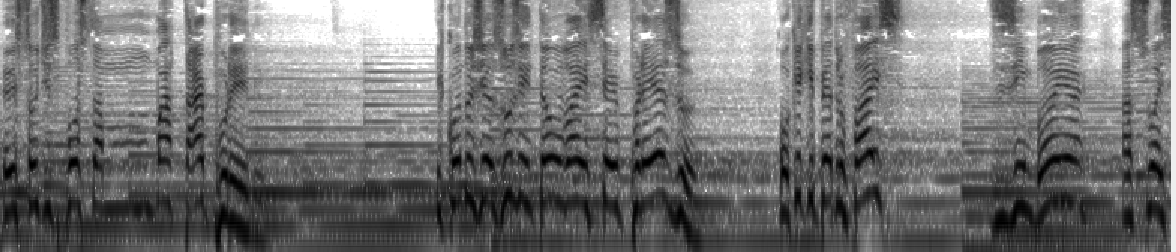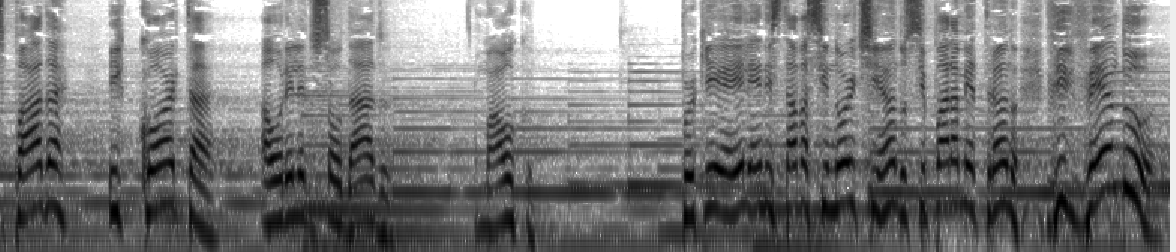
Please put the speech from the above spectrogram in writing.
eu estou disposto a matar por Ele. E quando Jesus então vai ser preso, o que que Pedro faz? Desembanha a sua espada e corta a orelha do soldado, Malco. Porque ele ainda estava se norteando, se parametrando, vivendo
